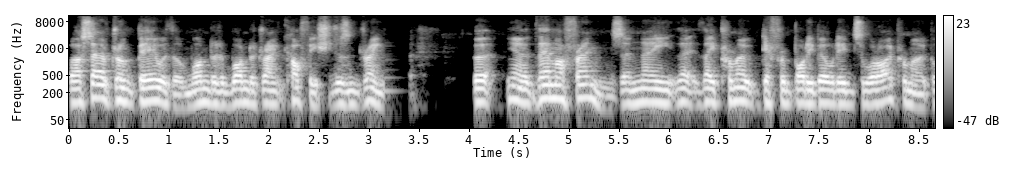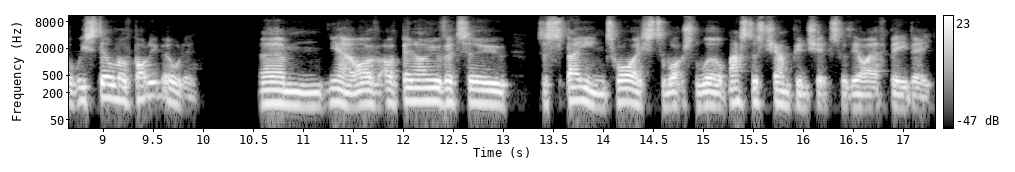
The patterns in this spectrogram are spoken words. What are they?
Well, I say I've drunk beer with them. Wanda Wanda drank coffee. She doesn't drink, but you know they're my friends, and they they, they promote different bodybuilding to what I promote. But we still love bodybuilding. Um, you know, I've I've been over to to Spain twice to watch the World Masters Championships with the IFBB,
